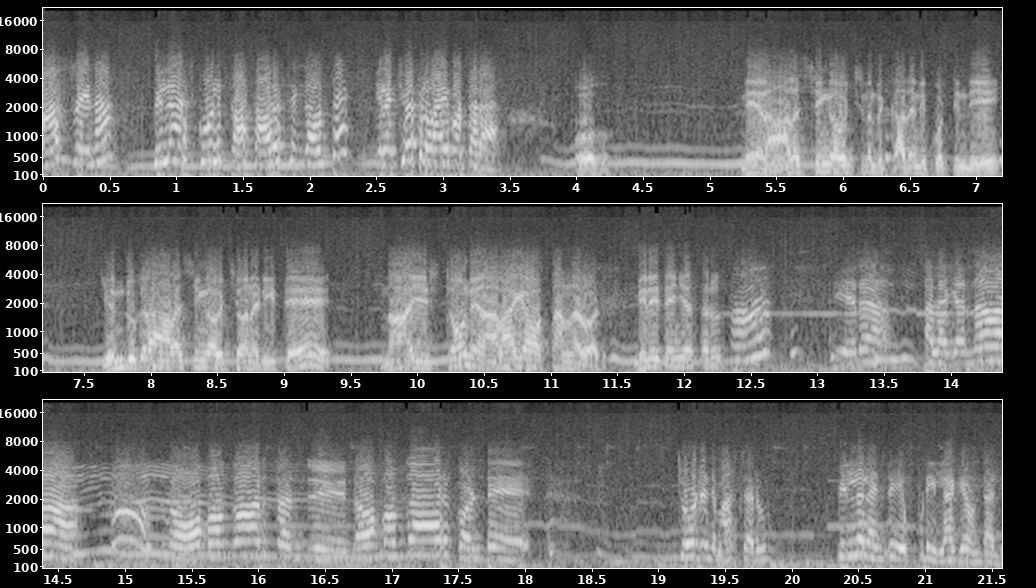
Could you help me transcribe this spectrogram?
మాస్టర్ అయినా పిల్లాడి స్కూల్ కాస్త ఆలస్యంగా వస్తే ఇలా చేతులు వాయికొడతారా ఓహో నేను ఆలస్యంగా వచ్చినందుకు కాదండి కొట్టింది. ఎందుకురా ఆలస్యంగా వచ్చావని అడిగితే నా ఇష్టం నేను అలాగే వస్తానన్నాడు వాడు. మీరైతే ఏం చేస్తారు? ఏరా? అలాగన్నావా? నో బంగారు తండ్రి నో బంగారు కొండే. చూడండి మాస్టారు పిల్లలంటే ఎప్పుడు ఇలాగే ఉండాలి.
